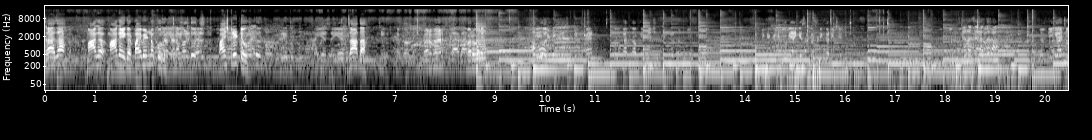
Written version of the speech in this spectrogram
जा जा. माग माग हे कर. पाय बेंड न करू. पाय स्ट्रेट ठेव. जा आता. बरोबर. बरोबर आहे. ठीक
